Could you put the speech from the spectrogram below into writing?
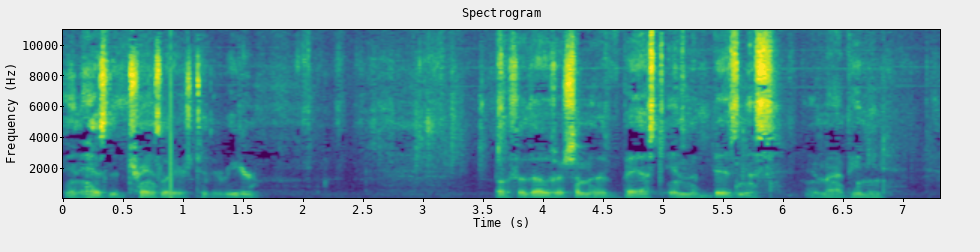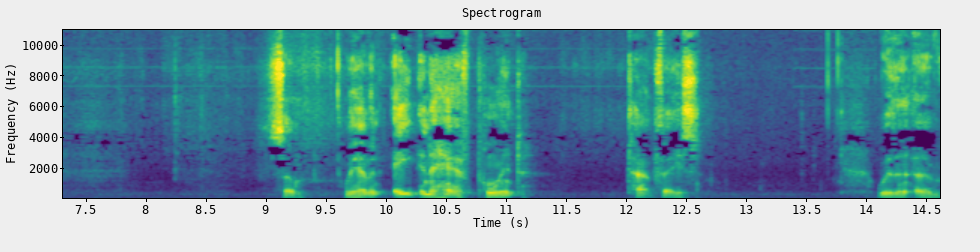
And it has the translators to the reader. Both of those are some of the best in the business, in my opinion. So, we have an 8.5 point typeface with a,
